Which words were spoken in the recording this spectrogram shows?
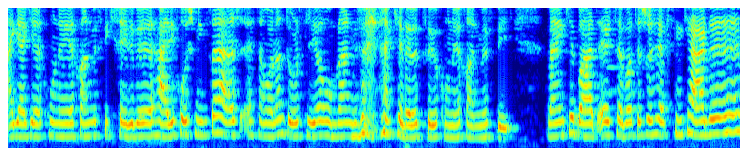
اگر که خونه خانم فیک خیلی به هری خوش میگذشت احتمالا دورسلیا عمرن میذاشتن که بره توی خونه خانم فیک و اینکه باید ارتباطش رو حفظ کرده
